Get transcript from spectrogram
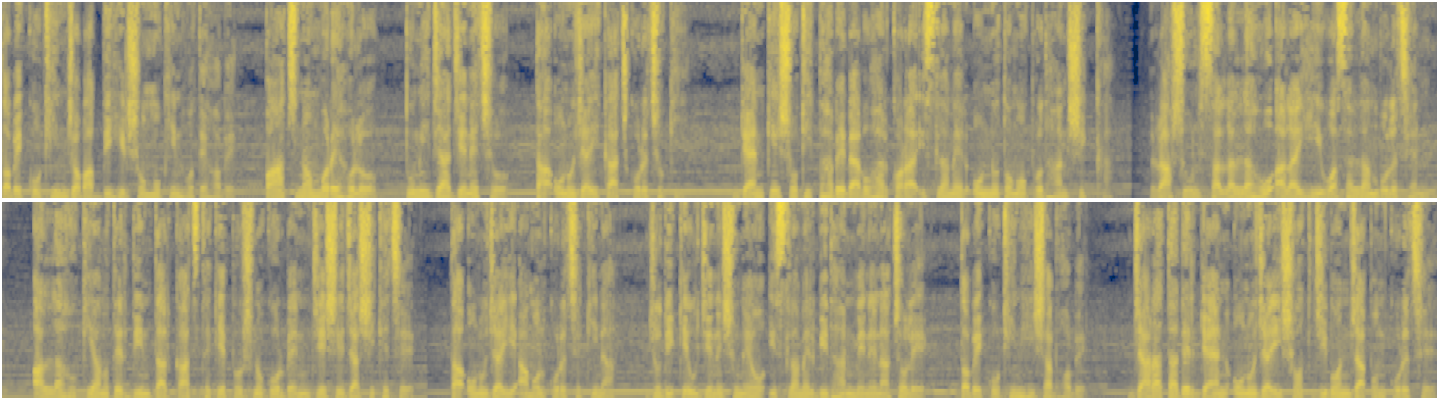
তবে কঠিন জবাবদিহির সম্মুখীন হতে হবে। পাঁচ নম্বরে হল, তুমি যা জেনেছ, তা অনুযায়ী কাজ করেছ কি? জ্ঞানকে সঠিকভাবে ব্যবহার করা ইসলামের অন্যতম প্রধান শিক্ষা। রাসূল সাল্লাল্লাহু আলাইহি ওয়াসাল্লাম বলেছেন, আল্লাহ কিয়ামতের দিন তার কাছ থেকে প্রশ্ন করবেন যে সে যা শিখেছে, তা অনুযায়ী আমল করেছে কিনা। যদি কেউ জেনে শুনেও ইসলামের বিধান মেনে না চলে, তবে কঠিন হিসাব হবে। যারা তাদের জ্ঞান অনুযায়ী সৎ জীবন যাপন করেছে,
